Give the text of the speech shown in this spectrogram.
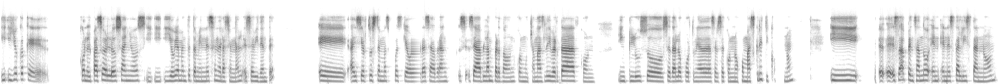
Y, yo creo que con el paso de los años, y, obviamente también es generacional, es evidente, eh, hay ciertos temas pues que ahora se, se, hablan, perdón, con mucha más libertad, con incluso se da la oportunidad de hacerse con un ojo más crítico, ¿no? Y eh, eh, estaba pensando en, esta lista, ¿no?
